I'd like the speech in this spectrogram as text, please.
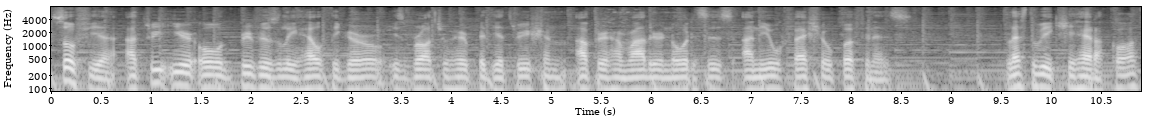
Sophia, a three-year-old previously healthy girl, is brought to her pediatrician after her mother notices a new facial puffiness. Last week she had a cough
